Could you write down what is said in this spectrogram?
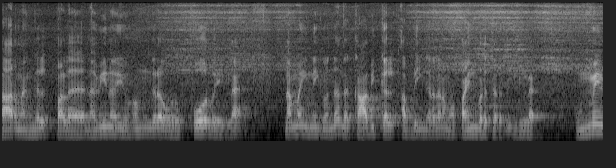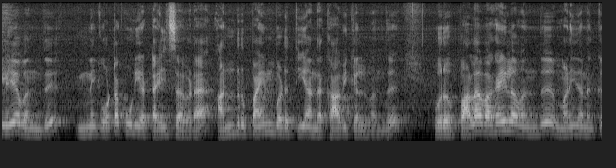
காரணங்கள் பல நவீன யுகங்கிற ஒரு போர்வையில் நம்ம இன்றைக்கி வந்து அந்த காவிக்கல் அப்படிங்கிறத நம்ம பயன்படுத்துறது இல்லை. உண்மையிலேயே வந்து இன்றைக்கி ஒட்டக்கூடிய டைல்ஸை விட அன்று பயன்படுத்திய அந்த காவிக்கல் வந்து ஒரு பல வகையில் வந்து மனிதனுக்கு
